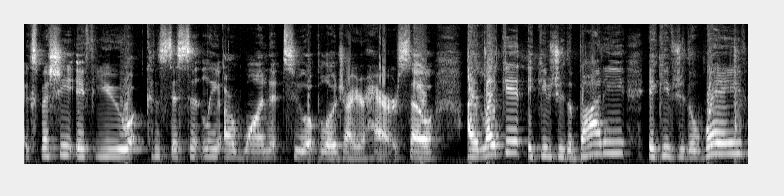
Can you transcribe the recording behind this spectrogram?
especially if you consistently are one to blow dry your hair. So I like it. It gives you the body. It gives you the wave.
